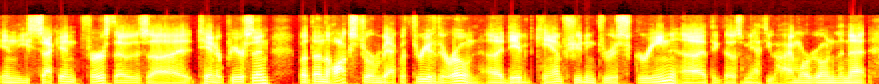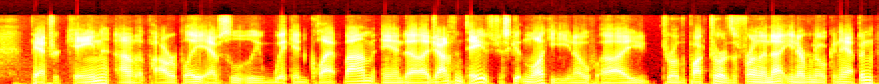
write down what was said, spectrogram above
in the second. First, that was Tanner Pearson, but then the Hawks stormed back with three of their own. David Kampf shooting through a screen. I think that was Matthew Highmore going to the net. Patrick Kane on the power play, absolutely wicked clap bomb, and Jonathan Toews just getting lucky. You know, you throw the puck towards the front of the net, you never know what can happen happen.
